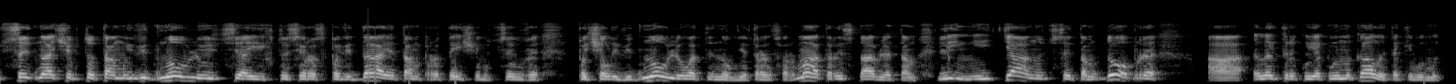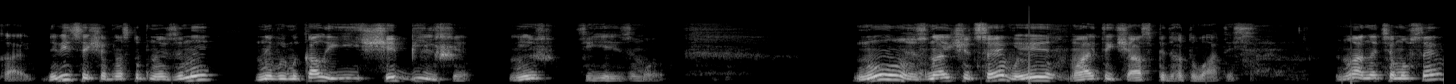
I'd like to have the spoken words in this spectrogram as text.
все начебто там і відновлюється, і хтось і розповідає там про те, що це вже почали відновлювати, нові трансформатори ставлять, там лінії тянуть, все там добре. А електрику як вимикали, так і вимикають. Дивіться, щоб наступної зими не вимикали її ще більше, ніж цією зимою. Ну, знаючи це, ви маєте час підготуватись. Ну, а на цьому все.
